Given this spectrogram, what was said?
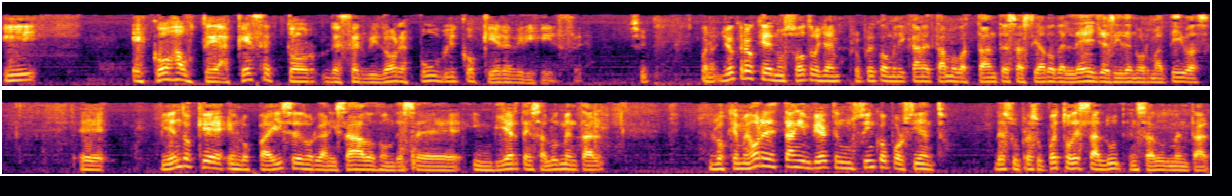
y escoja usted a qué sector de servidores públicos quiere dirigirse. Bueno, yo creo que nosotros ya en República Dominicana estamos bastante saciados de leyes y de normativas. Eh, viendo que en los países organizados donde se invierte en salud mental, los que mejores están invierten un 5% de su presupuesto de salud en salud mental.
